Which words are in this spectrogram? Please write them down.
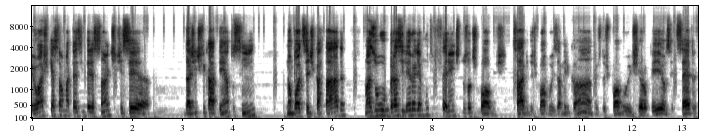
Eu acho que essa é uma tese interessante de ser, da gente ficar atento, sim, não pode ser descartada, mas o brasileiro ele é muito diferente dos outros povos, sabe? Dos povos americanos, dos povos europeus, etc.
